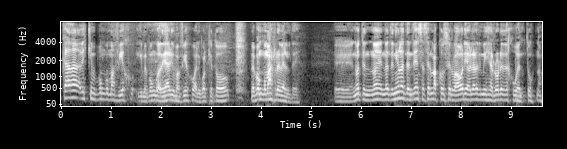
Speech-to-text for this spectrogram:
cada vez que me pongo más viejo, y me pongo a diario más viejo, al igual que todo, me pongo más rebelde eh, no, he, tenido la tendencia a ser más conservador y hablar de mis errores de juventud, no.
